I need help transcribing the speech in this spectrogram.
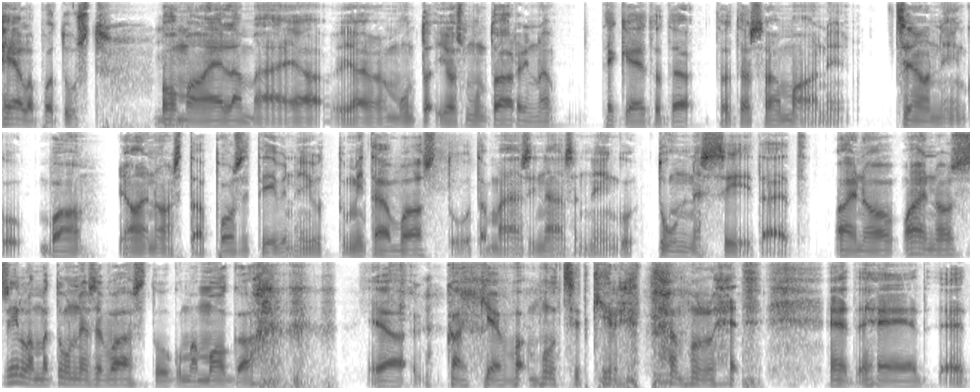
helpotusta omaa elämää ja, ja mun, jos mun tarina tekee tota, tota samaa, niin se on niinku vaan ja ainoastaan positiivinen juttu. Mitään vastuuta mä en sinänsä niinku tunne siitä. Et ainoa, ainoa, silloin mä tunnen se vastuu, kun mä mogaan. Ja kaikkien va- mut sit kirjoittaa mulle, että et, hei, että et,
